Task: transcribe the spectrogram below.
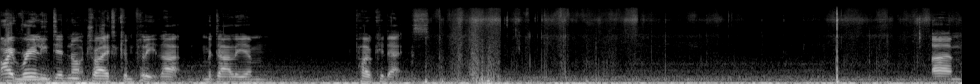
I really did not try to complete that medallion Pokedex. Um,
